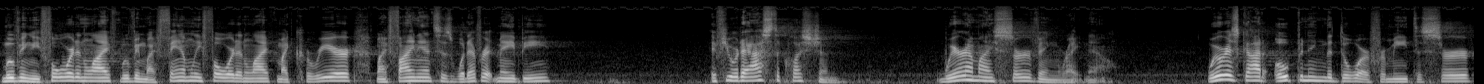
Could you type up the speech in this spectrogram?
moving me forward in life, moving my family forward in life, my career, my finances, whatever it may be? If you were to ask the question, where am I serving right now? Where is God opening the door for me to serve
